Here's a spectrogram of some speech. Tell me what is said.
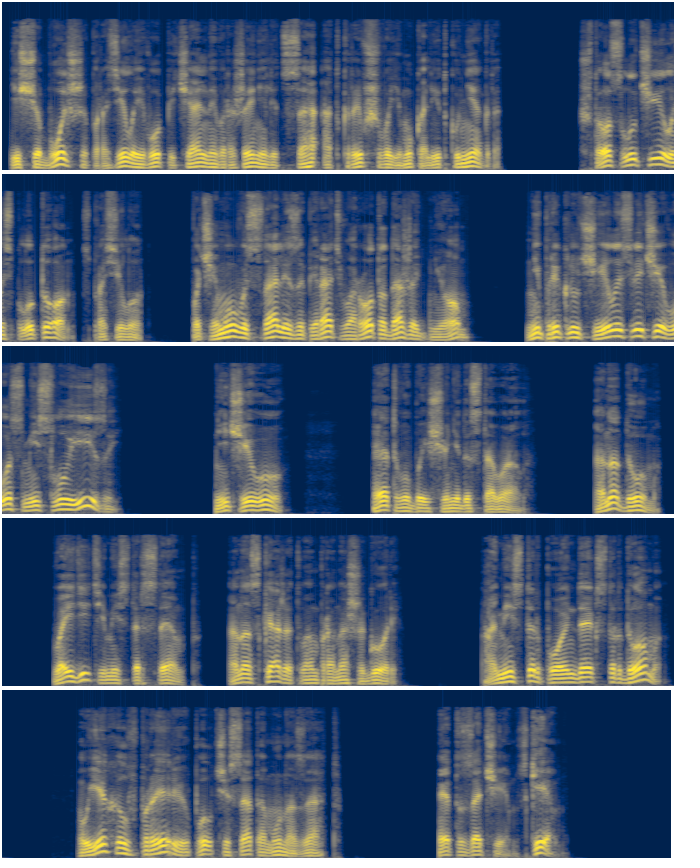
Еще больше поразило его печальное выражение лица, открывшего ему калитку негра. «Что случилось, Плутон?» — спросил он. «Почему вы стали запирать ворота даже днем?» Не приключилось ли чего с мисс Луизой? Ничего. Этого бы еще не доставало. Она дома. Войдите, мистер Стэмп. Она скажет вам про наше горе. А мистер Пойндекстер дома? Уехал в прерию полчаса тому назад. Это зачем? С кем?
